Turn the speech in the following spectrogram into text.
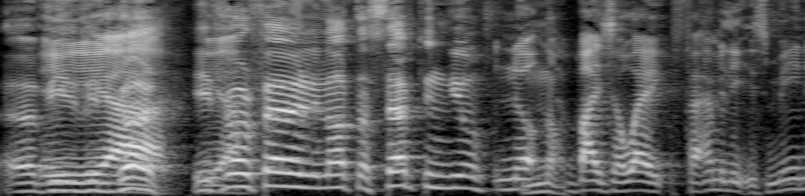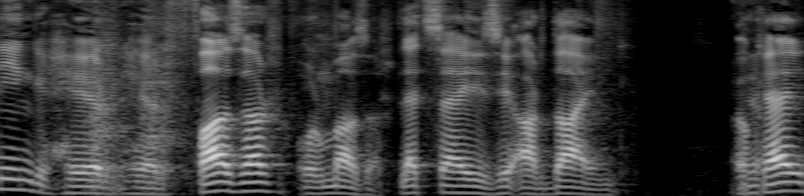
uh, with, Yeah, girl. If yeah. your family not accepting you, No, no. by the way, family is meaning her her father or mother. Let's say they are dying. Okay,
